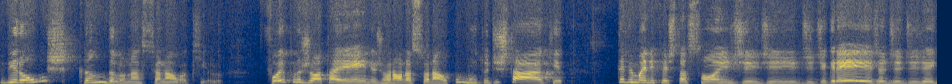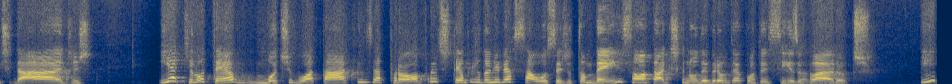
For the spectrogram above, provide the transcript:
Virou um escândalo nacional aquilo. Foi para o JN, o Jornal Nacional, com muito destaque. Teve manifestações de, de, de, de igreja, de, de, de entidades. E aquilo até motivou ataques a próprios templos da Universal, ou seja, também são ataques que não deveriam ter acontecido, claro. E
